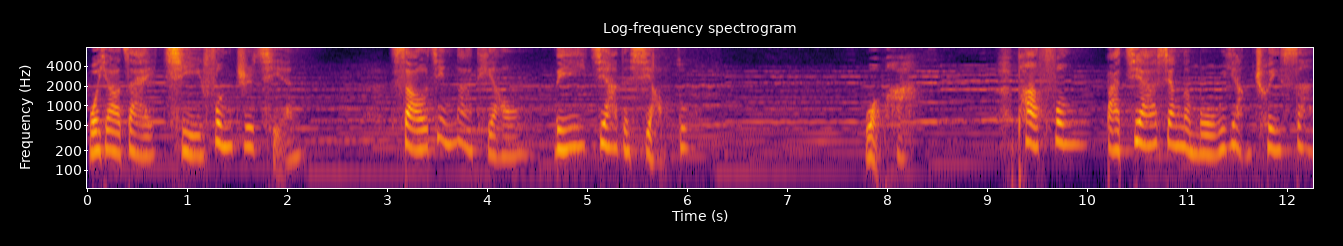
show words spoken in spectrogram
我要在起风之前，扫尽那条离家的小路。我怕，怕风。把家乡的模样吹散，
